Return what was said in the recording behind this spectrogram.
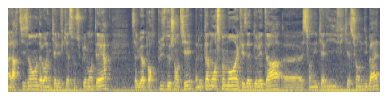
à l'artisan d'avoir une qualification supplémentaire, ça lui apporte plus de chantiers, notamment en ce moment avec les aides de l'État. Euh, si on est qualification handibat,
